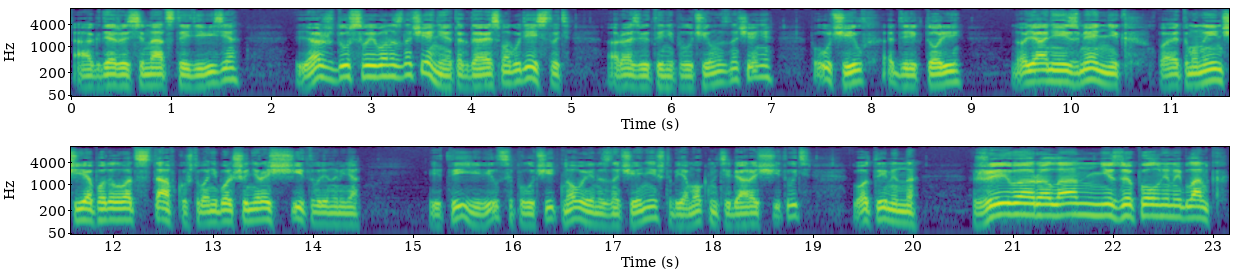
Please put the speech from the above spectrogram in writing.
А где же семнадцатая дивизия? Я жду своего назначения, тогда я смогу действовать. Разве ты не получил назначение? Получил, от директории. Но я не изменник, поэтому нынче я подал в отставку, чтобы они больше не рассчитывали на меня. И ты явился получить новое назначение, чтобы я мог на тебя рассчитывать? Вот именно. Живо, Ролан, незаполненный бланк.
